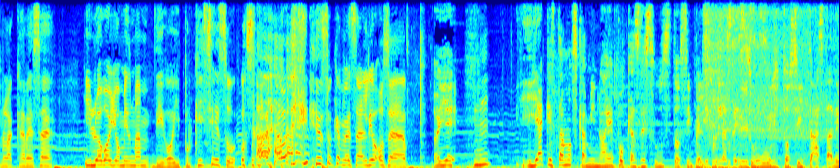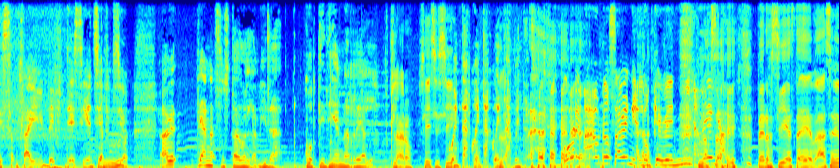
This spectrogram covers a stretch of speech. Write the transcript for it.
la cabeza. Y luego yo misma digo, ¿y por qué hice eso? O sea, eso que me salió, o sea. Oye, y ya que estamos camino a épocas de sustos y películas de Sí, sí, sí. sustos y hasta de, de- de ciencia ficción. A ver, ¿te han asustado en la vida cotidiana real? Claro, sí, sí, sí. Cuenta, cuenta, cuenta, cuenta. Pobre Mau, no sabe ni a lo que venía. No Venga. sabe, pero sí, este, hace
